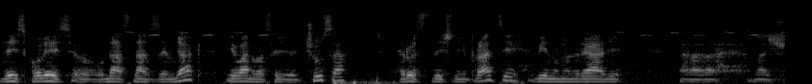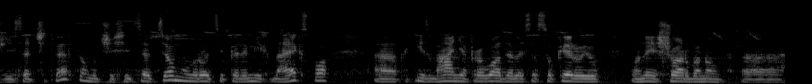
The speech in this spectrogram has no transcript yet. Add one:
десь колись у нас наш земляк Іван Васильович Чуса, герой статичної праці. Він у Монреалі е, в 64-му чи 67-му році переміг на експо. Е, Такі змагання проводилися сокирою. Вони з Шорбаном е, е,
